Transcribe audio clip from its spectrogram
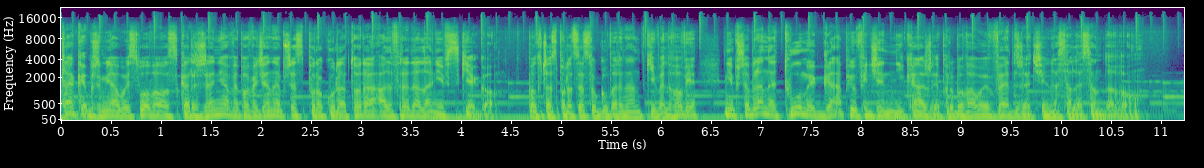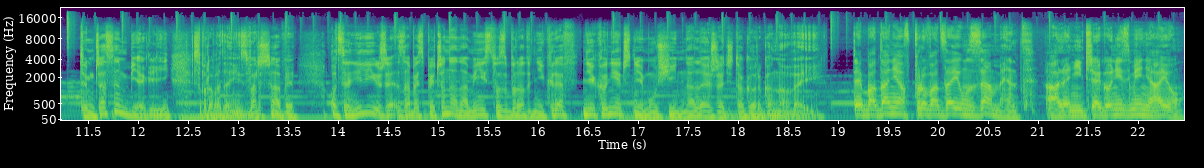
Tak brzmiały słowa oskarżenia wypowiedziane przez prokuratora Alfreda Laniewskiego. Podczas procesu guwernantki w Lwowie nieprzebrane tłumy gapiów i dziennikarzy próbowały wedrzeć się na salę sądową. Tymczasem biegli, sprowadzeni z Warszawy, ocenili, że zabezpieczona na miejscu zbrodni krew niekoniecznie musi należeć do Gorgonowej. Te badania wprowadzają zamęt, ale niczego nie zmieniają.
